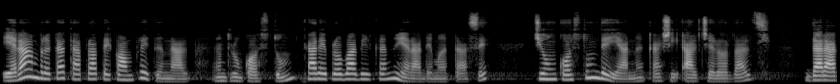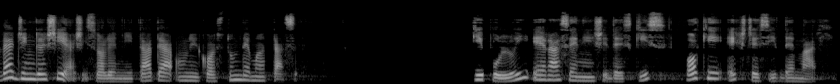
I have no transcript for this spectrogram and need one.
Era îmbrăcat aproape complet în alb, într-un costum care probabil că nu era de mătase, ci un costum de iarnă ca și al celorlalți, dar avea gingășia și solemnitatea unui costum de mătase. Chipul lui era senin și deschis, ochii excesiv de mari.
